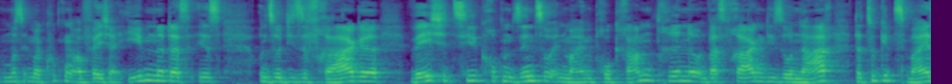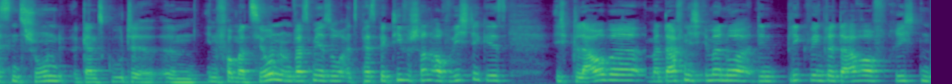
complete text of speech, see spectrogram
man muss immer gucken, auf welcher Ebene das ist. Und so diese Frage, welche Zielgruppen sind so in meinem Programm drin und was fragen die so nach, dazu gibt es meistens schon ganz gute ähm, Informationen. Und was mir so als Perspektive schon auch wichtig ist, ich glaube, man darf nicht immer nur den Blickwinkel darauf richten,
